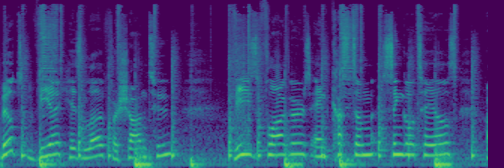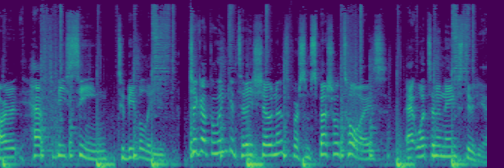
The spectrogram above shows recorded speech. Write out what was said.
Built via his love for Chanteuse, these floggers and custom single tails are have to be seen to be believed. Check out the link in today's show notes for some special toys at What's in a Name Studio.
